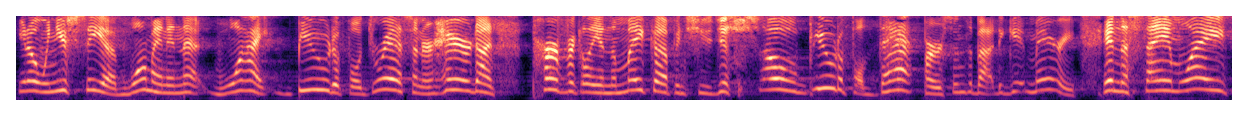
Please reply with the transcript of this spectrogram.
You know, when you see a woman in that white, beautiful dress and her hair done perfectly in the makeup and she's just so beautiful, that person's about to get married. In the same way,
